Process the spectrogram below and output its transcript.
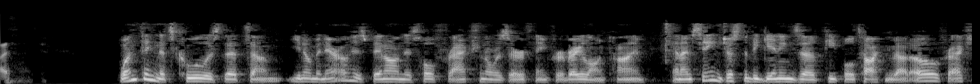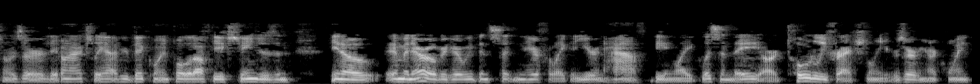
I think. One thing that's cool is that, um, you know, Monero has been on this whole fractional reserve thing for a very long time. And I'm seeing just the beginnings of people talking about, oh, fractional reserve, they don't actually have your Bitcoin, pull it off the exchanges. And, you know, in Monero over here, we've been sitting here for like a year and a half being like, listen, they are totally fractionally reserving our coin.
